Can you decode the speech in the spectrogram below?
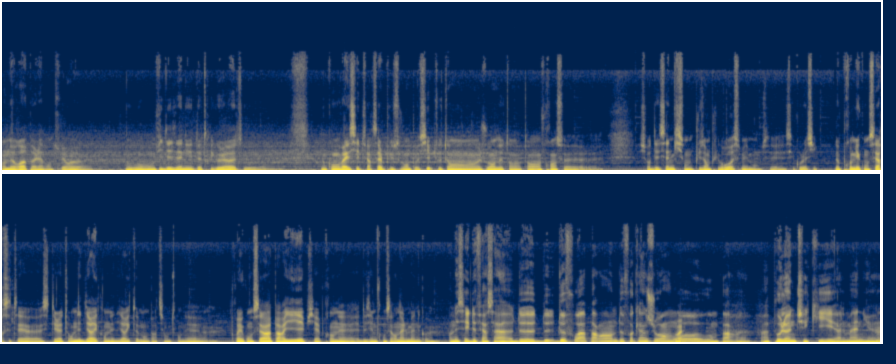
en Europe à l'aventure où on vit des anecdotes rigolotes. Où, euh, donc on va essayer de faire ça le plus souvent possible tout en jouant de temps en temps en France sur des scènes qui sont de plus en plus grosses, mais bon c'est- cool aussi. Nos premiers concerts c'était euh, c'était la tournée directe, on est directement parti en tournée. euh, premier concert à Paris et puis après on est deuxième concert en Allemagne quoi. On essaye de faire ça deux, deux- deux fois par an, deux fois 15 jours en Ouais. gros, où on part euh, à Pologne, Tchéquie, Allemagne, euh,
